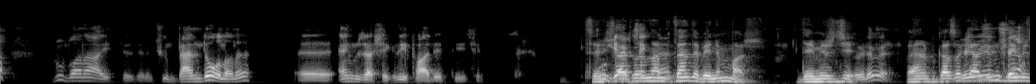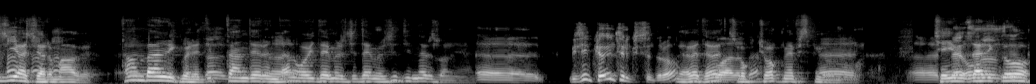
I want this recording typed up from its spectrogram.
bu bana aittir derim. Çünkü bende olanı e, en güzel şekilde ifade ettiği için. Senin bu şarkılarından gerçekten... bir tane de benim var. Demirci. Öyle mi? Ben gaza geldiğimde Demirci'yi açarım abi. Tam benlik böyle dipten derinden oy demirci demirci dinleriz onu yani. Ee, bizim köyün türküsüdür o. Evet evet çok çok nefis bir evet. Evet, şey özellikle o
